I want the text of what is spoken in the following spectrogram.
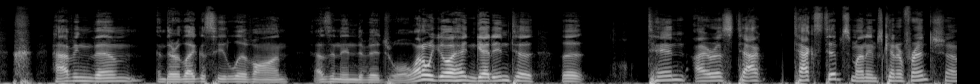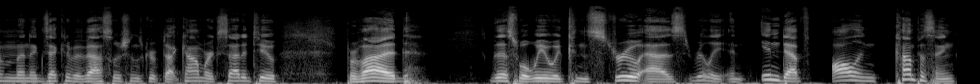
having them and their legacy live on as an individual. Why don't we go ahead and get into the 10 IRS tax tax tips. My name is Kenneth French. I'm an executive at VastSolutionsGroup.com. We're excited to provide this, what we would construe as really an in depth, all encompassing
